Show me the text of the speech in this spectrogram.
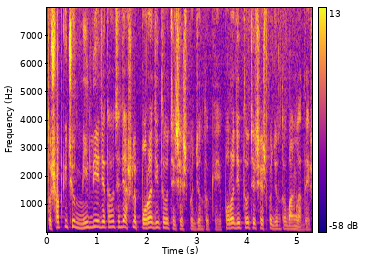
তো সব কিছু মিলিয়ে যেটা হচ্ছে যে আসলে পরাজিত হচ্ছে শেষ পর্যন্ত কে? পরাজিত হচ্ছে শেষ পর্যন্ত বাংলাদেশ।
